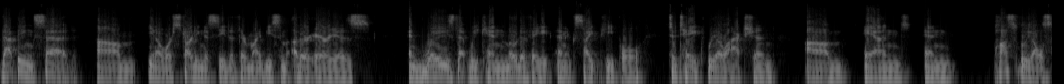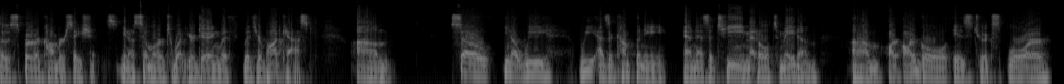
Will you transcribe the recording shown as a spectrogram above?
That being said, um, you know, we're starting to see that there might be some other areas and ways that we can motivate and excite people to take real action um, and and possibly also spur conversations you know similar to what you're doing with with your podcast. Um, so you know we we as a company and as a team at ultimatum um, our, our goal is to explore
